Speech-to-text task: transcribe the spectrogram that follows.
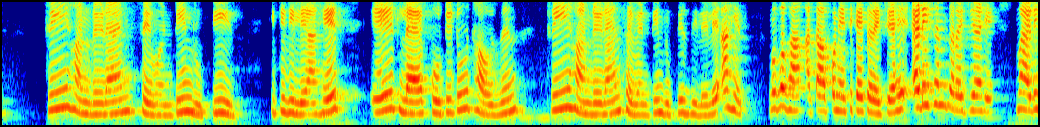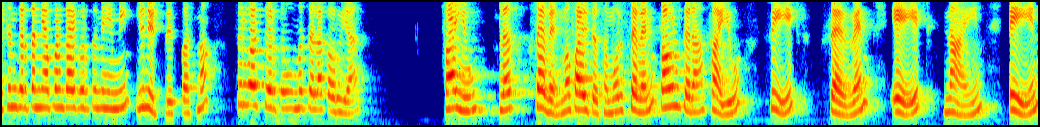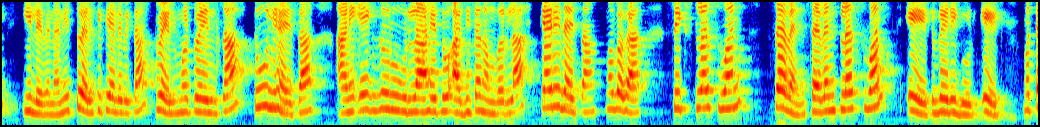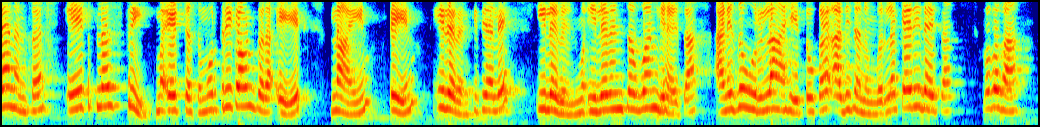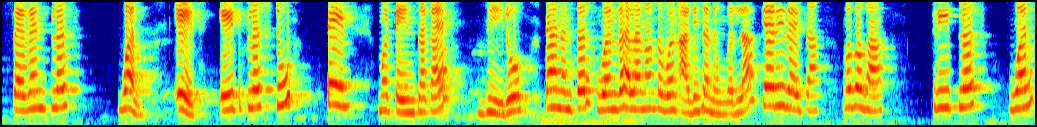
three hundred and seventeen rupees किती दिले आहेत? Eight lakh forty two thousand three hundred and seventeen rupees दिलेले आहेत. मग बघा आता आपण याची काय करायची आहे? ऍडिशन करायची आहे. मग ऍडिशन करताना आपण काय करतो नेहमी? युनिट प्लेस पासन सुरुवात करतो. मग चला करूया. फाईव्ह प्लस सेवन मग फाईव्हच्या समोर सेवन काउंट करा. Five six seven eight nine ten eleven आणि ट्वेल्व किती आले बेटा? ट्वेल्व मग ट्वेल्वचा टू लिहायचा आणि एक जो उरला आहे तो आधीच्या नंबरला कॅरी द्यायचा. मग बघा six plus one seven seven plus one eight very good eight मग त्यानंतर एट प्लस थ्री मग एटच्या समोर थ्री काउंट करा. एट नाईन टेन इलेव्हन किती आले? इलेव्हन मग इलेव्हनचा वन लिहायचा. आणि जो उरला आहे तो काय आधीच्या नंबरला कॅरी द्यायचा. मग बघा seven plus one eight eight plus two ten मग टेनचा काय? झिरो त्यानंतर वन राहिला ना तर वन आधीच्या नंबरला कॅरी द्यायचा. मग बघा थ्री प्लस वन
